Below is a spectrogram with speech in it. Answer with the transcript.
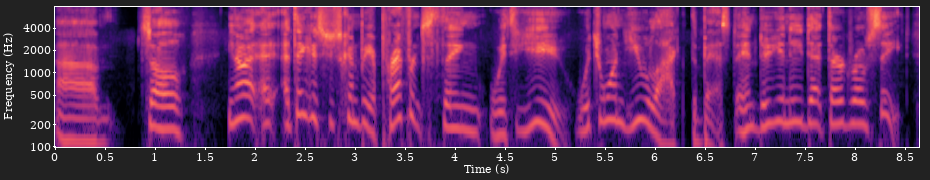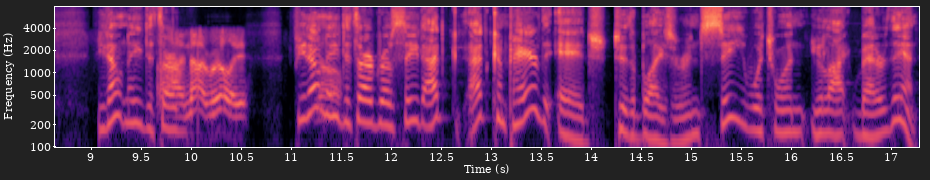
Um, so you know, I, I think it's just going to be a preference thing with you, which one you like the best, and do you need that third row seat? If you don't need the third, Uh, not really. if you don't No. need the third row seat, I'd I'd compare the Edge to the Blazer and see which one you like better. Then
